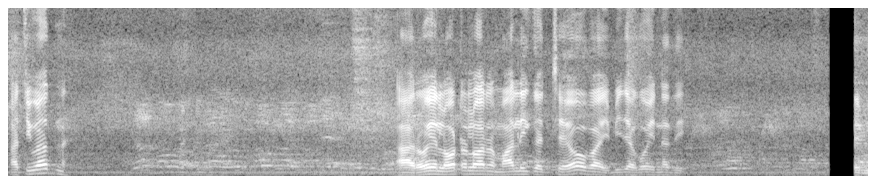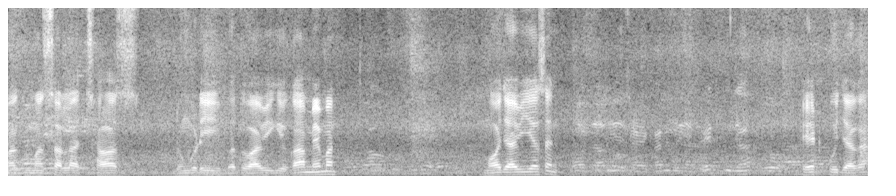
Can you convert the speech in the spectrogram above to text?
સાચી વાત ને? હા રોયલ હોટલ વાળા માલિક જ છે હો ભાઈ, બીજા કોઈ નથી. મગ, મસાલા છાસ ડુંગળી બધું આવી ગયું. કા મહેમાન? મોજ આવી જશે ને? પેટ પૂજા કા?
